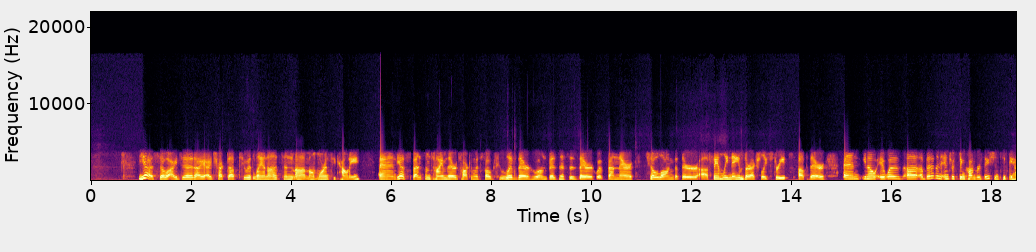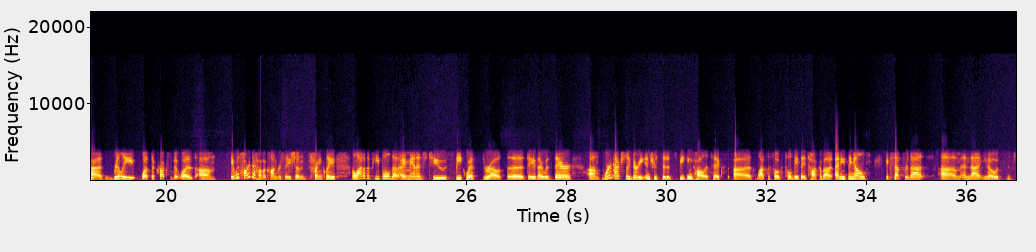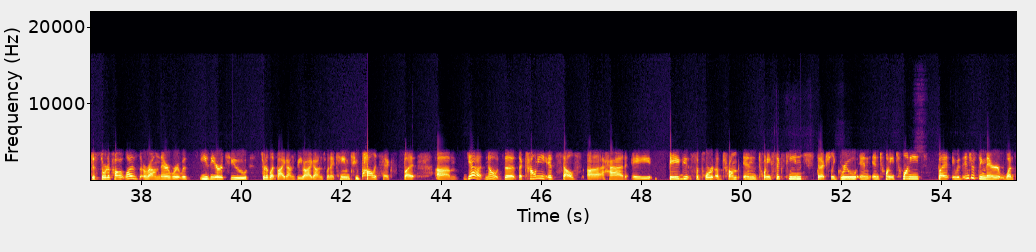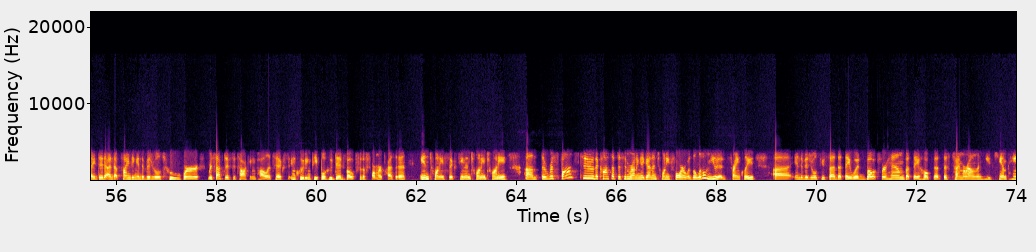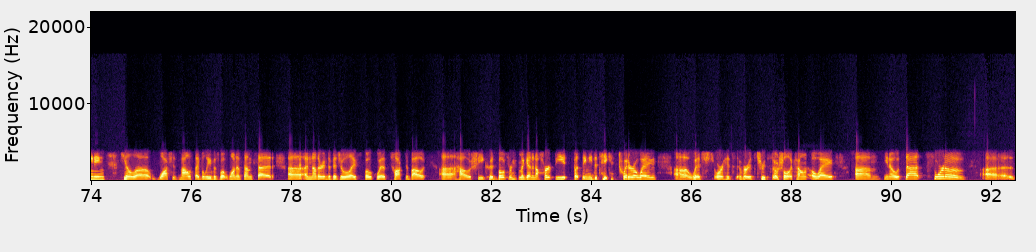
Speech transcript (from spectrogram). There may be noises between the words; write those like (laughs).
Yeah, so I did. I, I trekked up to Atlanta. It's in uh, Montmorency County. And yeah, spent some time there talking with folks who live there, who own businesses there, who have been there so long that their uh, family names are actually streets up there. And, you know, it was a, a bit of an interesting conversation to be had. Really, what the crux of it was, um, it was hard to have a conversation, frankly. A lot of the people that I managed to speak with throughout the days I was there um, weren't actually very interested in speaking politics. Uh, lots of folks told me they'd talk about anything else except for that. Um, and that, you know, it's, it's just sort of how it was around there, where it was easier to sort of let bygones be bygones when it came to politics. But um, yeah, no, the, the county itself uh, had a big support of Trump in 2016 that actually grew in, in 2020. But it was interesting there once I did end up finding individuals who were receptive to talking politics, including people who did vote for the former president in 2016 and 2020. Um, the response to the concept of him running again in 24 was a little muted, frankly. Uh, individuals who said that they would vote for him, but they hope that this time around when he's campaigning, he'll uh, watch his mouth, I believe is what one of them said. Uh, another individual I spoke with talked about uh, how she could vote for him again in a heartbeat, but they need to take his Twitter away, uh, which or his or his Truth Social account away. Um, you know that sort of uh,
